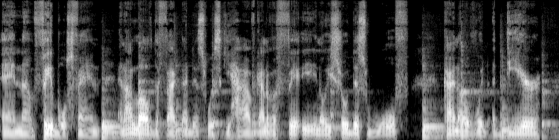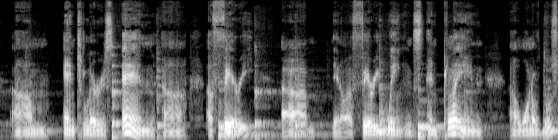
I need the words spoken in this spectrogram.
and um, fables fan, and I love the fact that this whiskey have kind of a fa- you know he showed this wolf kind of with a deer um, antlers and uh, a fairy um, you know, a fairy wings and playing uh, one of those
